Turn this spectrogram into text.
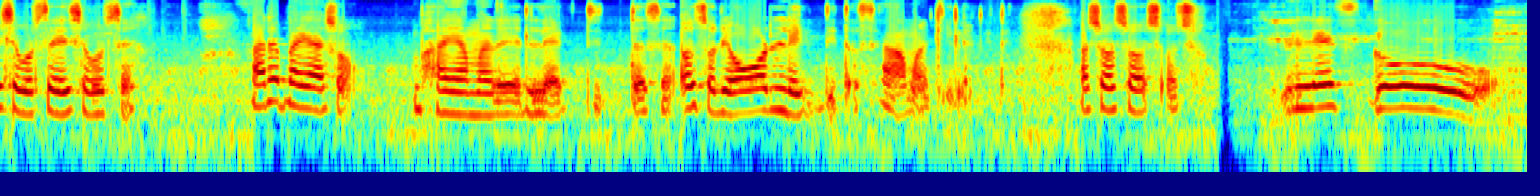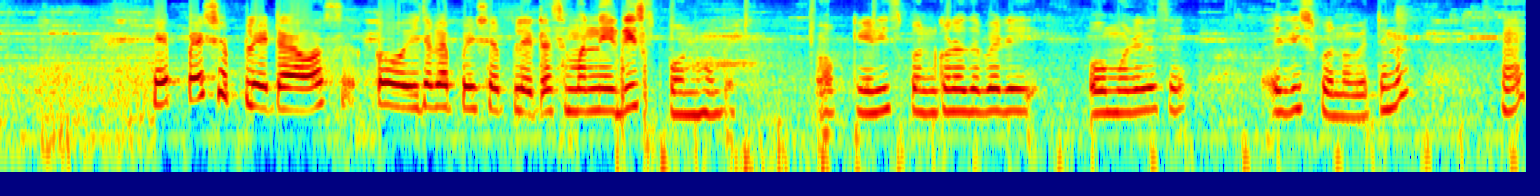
এসে পড়ছে এসে পড়ছে। আরে ভাই, আসো। ভাই, আমার লেগ দিতেছে। ও সরি ওর লেগ দিতেছে। আমার কি লেগ আসো আসো আসো আসো। Let's go a pressure plate আছে। ও এই জায়গায় প্রেশার প্লেট আছে মানে রিস্পন হবে। ওকে রিস্পন করা যাবে ও মরে গেছে রিস্পন হবে, তাই না? হ্যাঁ?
